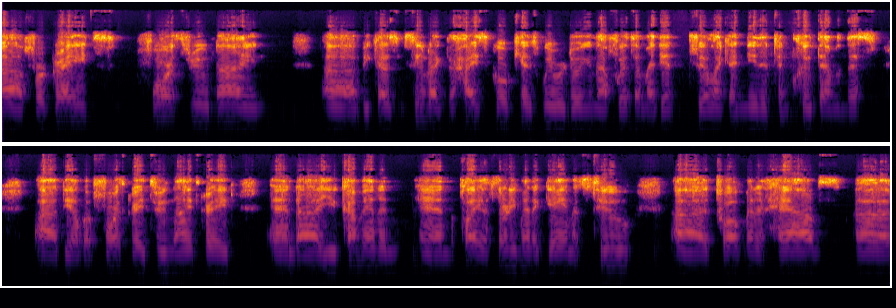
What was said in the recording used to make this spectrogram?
uh, for grades four through nine. Uh, because it seemed like the high school kids we were doing enough with them. I didn't feel like I needed to include them in this uh, deal. But fourth grade through ninth grade, and uh, you come in and, and play a 30 minute game. It's two uh, 12 minute halves, uh,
